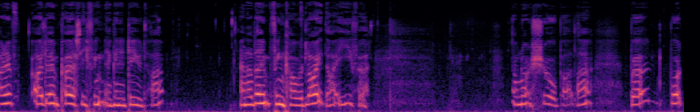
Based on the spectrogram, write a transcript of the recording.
I don't, I don't personally think they're going to do that. And I don't think I would like that either. I'm not sure about that. But what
